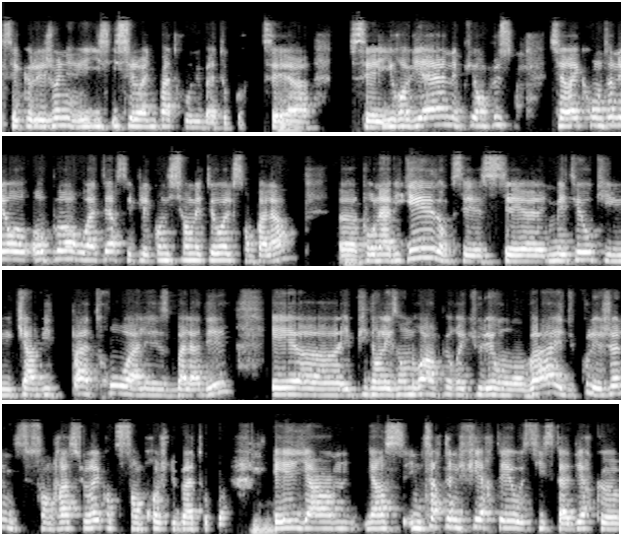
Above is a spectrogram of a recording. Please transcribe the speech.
c'est que les jeunes, ils, s'éloignent pas trop du bateau. C'est, euh, c'est ils reviennent et puis en plus c'est vrai que quand on est au, port ou à terre c'est que les conditions météo elles sont pas là euh, pour naviguer. Donc c'est c'est une météo qui qui invite pas trop à aller se balader. Et euh, et puis dans les endroits un peu reculés où on va et du coup les jeunes ils se sentent rassurés quand ils sont proches du bateau quoi. Mmh. et il y a y a une certaine fierté aussi c'est-à-dire que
